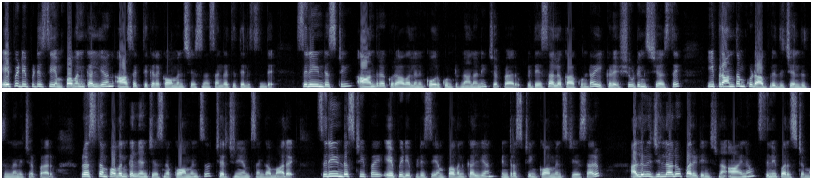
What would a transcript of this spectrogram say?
AP deputy CM Pawan Kalyan ఆసక్తికర కామెంట్స్ చేసిన సంగతి తెలిసిందే. సినీ ఇండస్ట్రీ ఆంధ్రకు రావాలని కోరుకుంటున్నానని చెప్పారు. విదేశాల్లో కాకుండా ఇక్కడే షూటింగ్స్ చేస్తే ఈ ప్రాంతం కూడా అభివృద్ధి చెందుతుందని చెప్పారు. ప్రస్తుతం పవన్ కళ్యాణ్ చేసిన కామెంట్స్ చర్చనీయాంశంగా మారాయి. సినీ ఇండస్ట్రీపై AP deputy CM Pawan Kalyan interesting comments చేశారు. అల్లూరు జిల్లాలో పర్యటించిన ఆయన సినీ పరిశ్రమ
